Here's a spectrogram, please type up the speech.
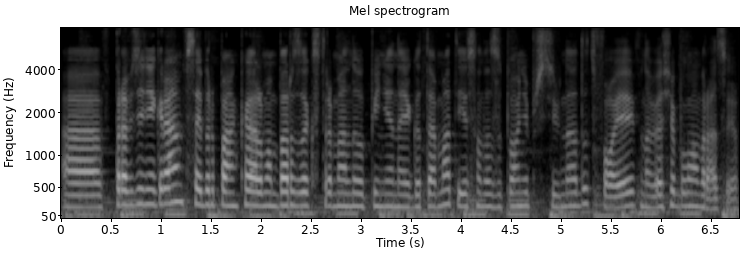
A wprawdzie nie grałam w Cyberpunka, ale mam bardzo ekstremalne opinie na jego temat i jest ona zupełnie przeciwna do twojej, w nawiasie, bo mam rację.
